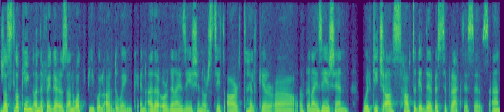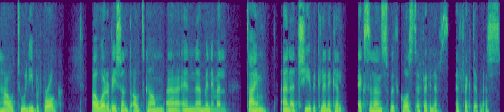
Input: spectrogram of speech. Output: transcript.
Just looking on the figures and what people are doing in other organization or state art healthcare uh, organization will teach us how to get their best practices and how to leapfrog our patient outcome uh, in minimal time and achieve clinical excellence with cost effectiveness.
